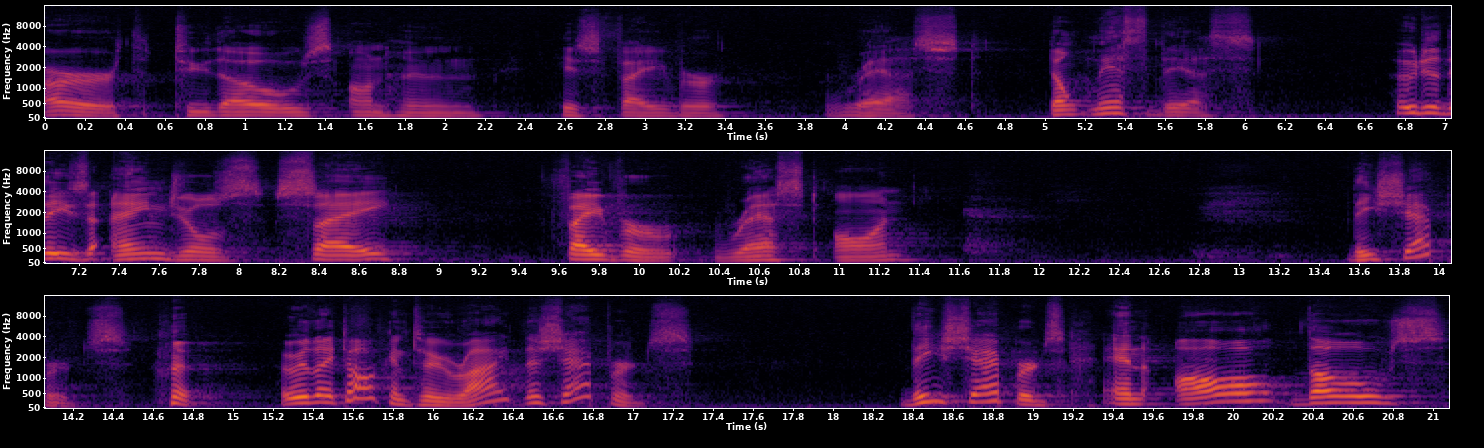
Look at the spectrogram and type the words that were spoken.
earth to those on whom his favor rests. Don't miss this. Who do these angels say favor rest on? These shepherds. Who are they talking to, right? The shepherds. These shepherds and all those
